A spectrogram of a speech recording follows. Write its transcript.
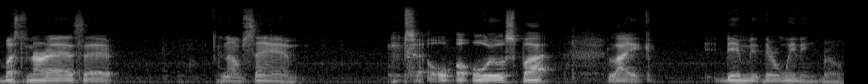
busting her ass at you know what I'm saying oil spot like them they're winning, bro.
